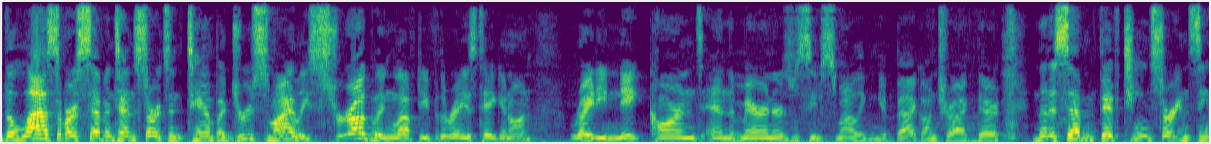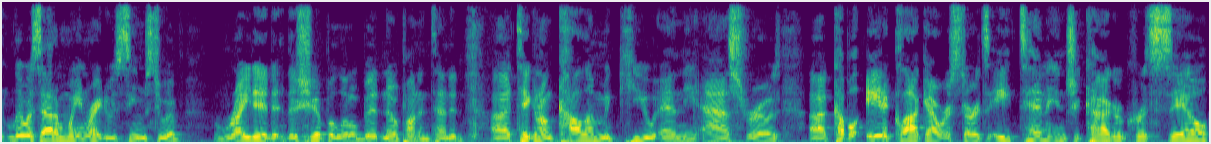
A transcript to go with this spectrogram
The last of our 7-10 starts in Tampa. Drew Smyly, struggling lefty for the Rays, taking on righty Nate Karns and the Mariners. We'll see if Smyly can get back on track there. And then a 7-15 start in St. Louis. Adam Wainwright, who seems to have – righted the ship a little bit, no pun intended, uh, taking on Collin McHugh and the Astros. A uh, couple 8 o'clock hour starts, 8.10 in Chicago, Chris Sale,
